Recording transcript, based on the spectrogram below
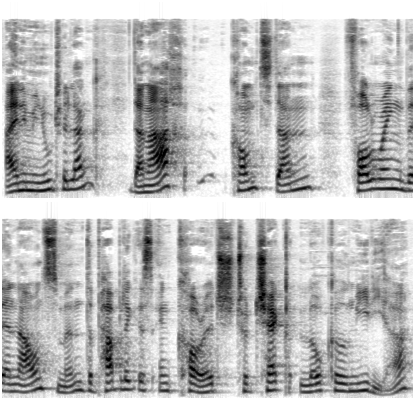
eine Minute lang. Danach kommt dann Following the announcement, the public is encouraged to check local media.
